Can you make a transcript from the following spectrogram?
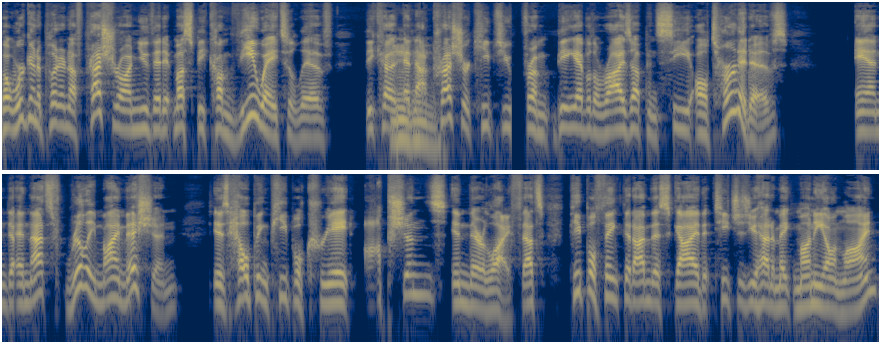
but we're going to put enough pressure on you that it must become the way to live because mm-hmm. and that mm-hmm. pressure keeps you from being able to rise up and see alternatives and and that's really my mission is helping people create options in their life. That's people think that I'm this guy that teaches you how to make money online.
